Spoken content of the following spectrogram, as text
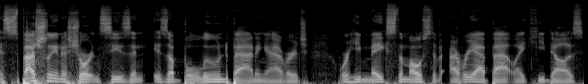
especially in a shortened season, is a ballooned batting average where he makes the most of every at bat like he does.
